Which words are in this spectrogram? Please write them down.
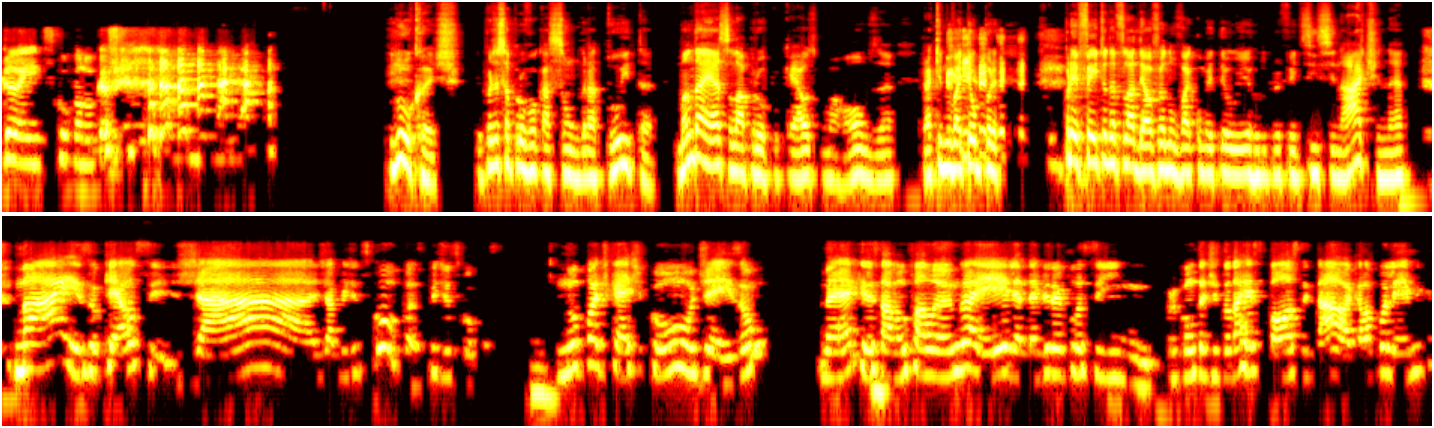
ganhe, desculpa, Lucas. Lucas, depois dessa provocação gratuita, Manda essa lá pro, pro Kelsey, pro Mahomes, né? Já que não vai ter o, pre... o prefeito da Filadélfia não vai cometer o erro do prefeito de Cincinnati, né? Mas o Kelsey já, já pediu desculpas, pediu desculpas. Hum. No podcast com o Jason, né, que eles estavam falando a ele, até virou e falou assim, por conta de toda a resposta e tal, aquela polêmica.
